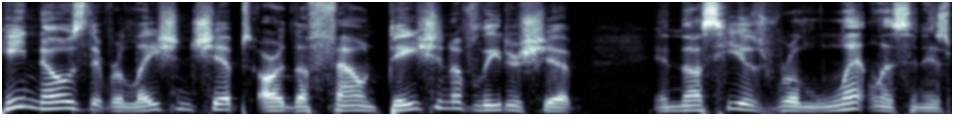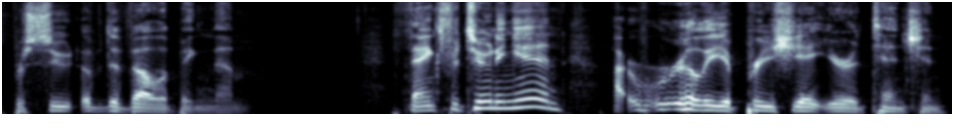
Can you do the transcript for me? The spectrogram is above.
He knows that relationships are the foundation of leadership, and thus he is relentless in his pursuit of developing them. Thanks for tuning in. I really appreciate your attention.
